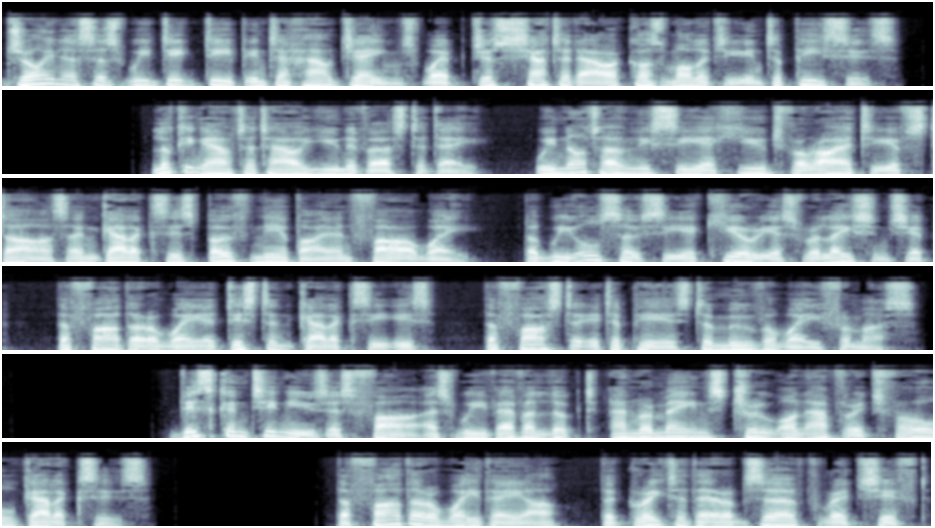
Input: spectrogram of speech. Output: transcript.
Join us as we dig deep into how James Webb just shattered our cosmology into pieces. Looking out at our universe today, we not only see a huge variety of stars and galaxies both nearby and far away, but we also see a curious relationship, the farther away a distant galaxy is, the faster it appears to move away from us. This continues as far as we've ever looked and remains true on average for all galaxies. The farther away they are, the greater their observed redshift,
